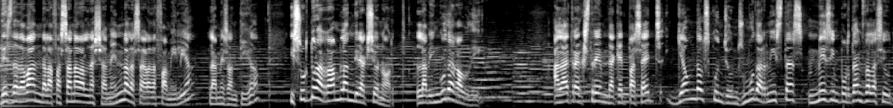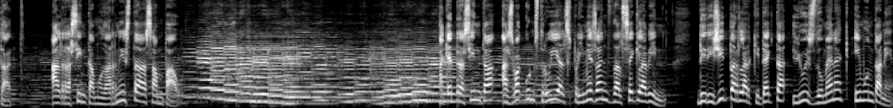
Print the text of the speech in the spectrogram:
Des de davant de la façana del naixement de la Sagrada Família, la més antiga, hi surt una rambla en direcció nord, l'Avinguda Gaudí. A l'altre extrem d'aquest passeig hi ha un dels conjunts modernistes més importants de la ciutat, el recinte modernista de Sant Pau. Aquest recinte es va construir als primers anys del segle XX, dirigit per l'arquitecte Lluís Domènech i Montaner,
